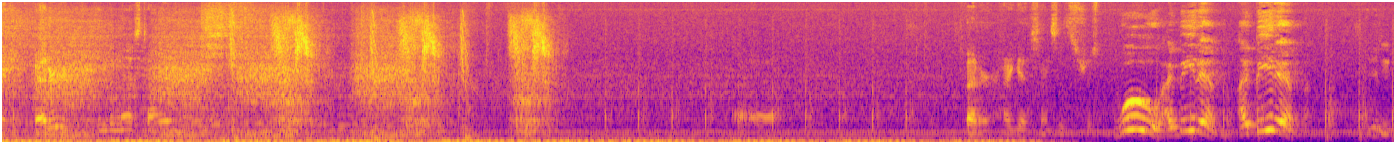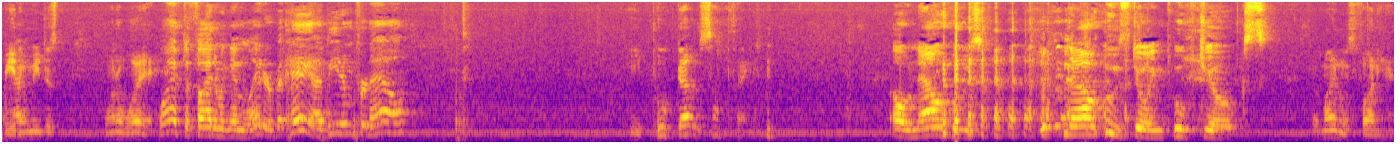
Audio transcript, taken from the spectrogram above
any better than the last time. I guess, since it's just Woo! I beat him! I beat him! you didn't beat him. He just went away. Well, I have to fight him again later, but hey, I beat him for now. He pooped out something. Oh, now who's now who's doing poop jokes? but mine was funnier.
